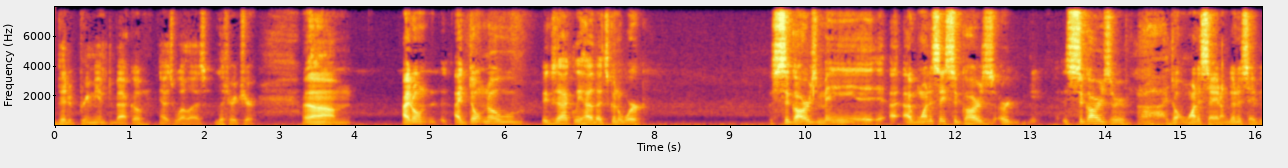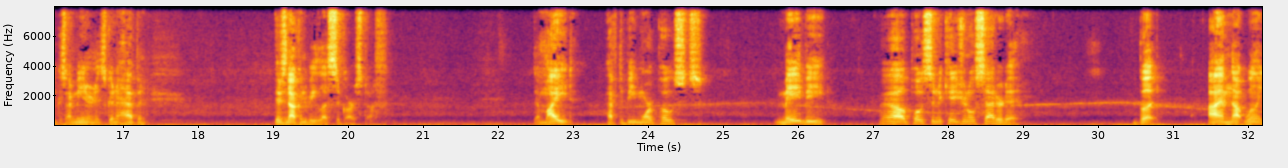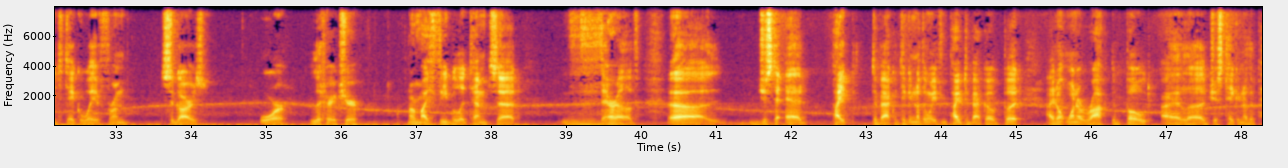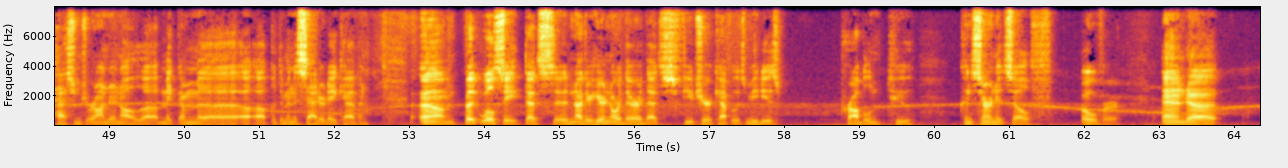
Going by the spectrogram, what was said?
bit of premium tobacco as well as literature. Um, I don't I don't know exactly how that's going to work. Cigars may I, I want to say cigars are cigars are oh, I don't want to say it. I'm going to say it because I mean it. It's going to happen. There's not going to be less cigar stuff. There might have to be more posts. Maybe I'll post an occasional Saturday. But I am not willing to take away from cigars or literature or my feeble attempts at thereof uh, just to add pipe tobacco, taking nothing away from pipe tobacco, but I don't want to rock the boat. I'll uh, just take another passenger on and I'll uh, make them, uh, uh put them in the Saturday cabin. Um, but we'll see. That's uh, neither here nor there. That's future Kaplowitz Media's problem to concern itself over. And, uh,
